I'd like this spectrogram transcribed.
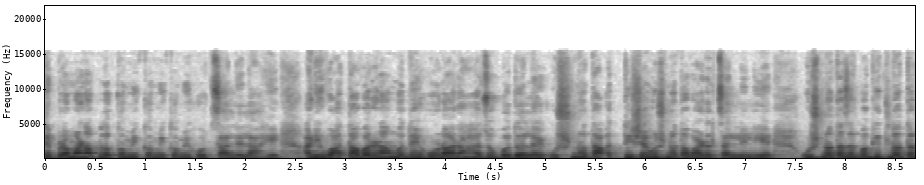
ते प्रमाण आपलं कमी कमी कमी होत चाललेलं आहे. आणि आणि वातावरणामध्ये होणारा हा जो बदल आहे उष्णता अतिशय उष्णता वाढत चाललेली आहे. उष्णता जर बघितलं तर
